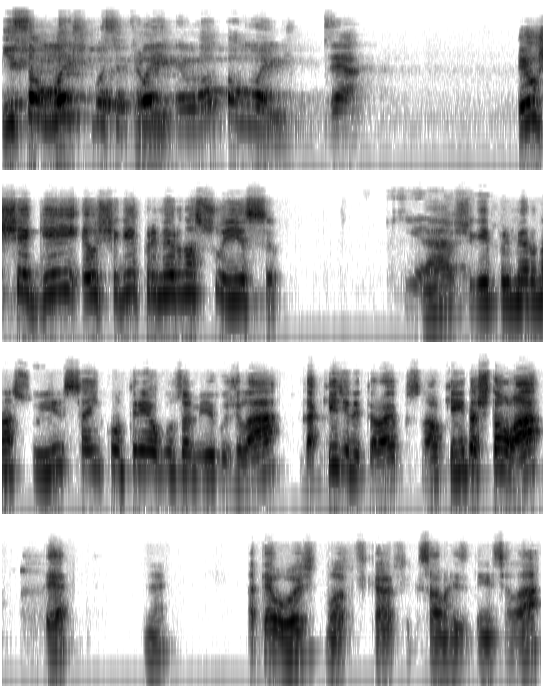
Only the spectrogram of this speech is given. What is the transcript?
Isso aonde que você foi? Europa onde? Zé? Eu cheguei, eu cheguei primeiro na Suíça. Né? Eu cheguei primeiro na Suíça, encontrei alguns amigos lá, daqui de Niterói, por sinal, que ainda estão lá, até, né? até hoje, ficar, fixar uma residência lá.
